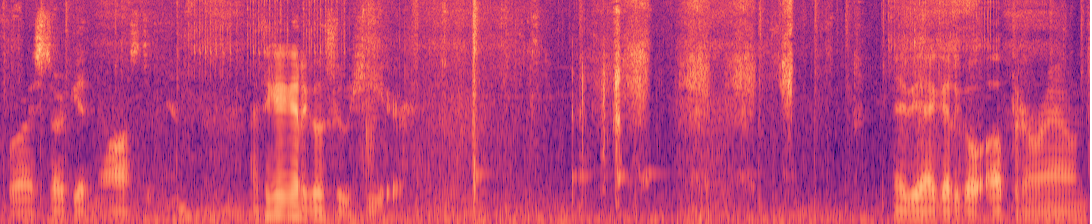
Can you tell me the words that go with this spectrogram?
before I start getting lost again? I think I gotta go through here. Maybe I gotta go up and around.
